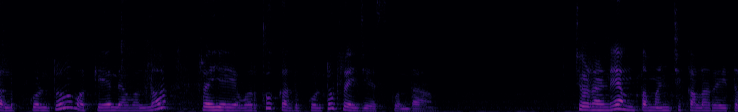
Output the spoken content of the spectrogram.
కలుపుకుంటూ ఒకే లెవెల్లో ఫ్రై అయ్యే వరకు కలుపుకుంటూ ఫ్రై చేసుకుందాం. చూడండి ఎంత మంచి కలర్ అయితే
